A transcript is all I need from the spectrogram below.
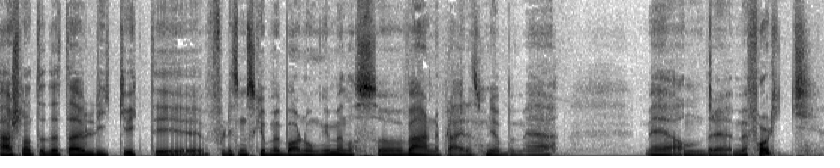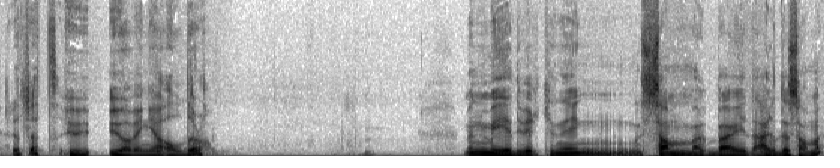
her sånn at dette er jo like viktig for de som skal jobbe med barn og unge, men også vernepleiere som jobber med, med andre, med folk, rett og slett. U uavhengig av alder. da. Men medvirkning, samarbeid, er det samme?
